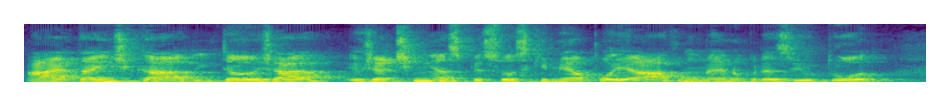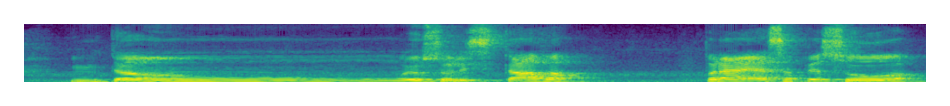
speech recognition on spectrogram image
Ah, tá indicado. Então eu já, eu já tinha as pessoas que me apoiavam né, no Brasil todo. Então eu solicitava para essa pessoa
